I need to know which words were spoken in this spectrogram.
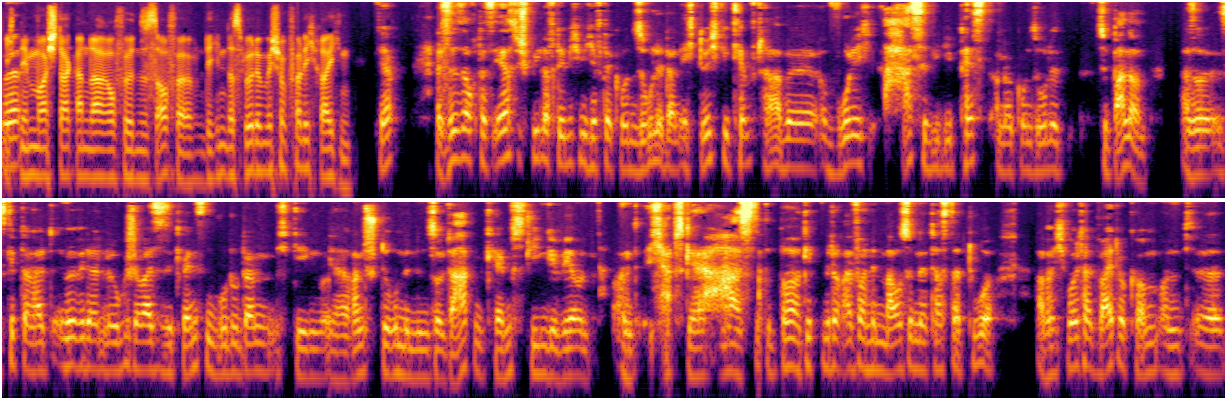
Ich Ja. nehme mal stark an, darauf würden sie es auch veröffentlichen. Das würde mir schon völlig reichen. Ja. Es ist auch das erste Spiel, auf dem ich mich auf der Konsole dann echt durchgekämpft habe, obwohl ich hasse wie die Pest an der Konsole zu ballern. Also es gibt dann halt immer wieder logischerweise Sequenzen, wo du dann nicht gegen heranstürmenden Soldaten kämpfst, gegen Gewehr und, und ich hab's gehasst. Boah, gib mir doch einfach eine Maus und eine Tastatur. Aber ich wollte halt weiterkommen und äh,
